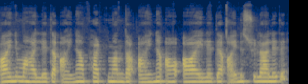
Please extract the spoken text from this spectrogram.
Aynı mahallede, aynı apartmanda, aynı ailede, aynı sülalede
